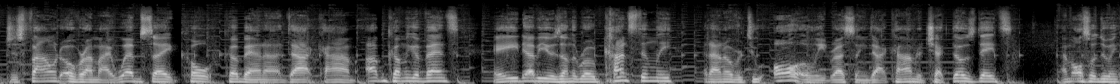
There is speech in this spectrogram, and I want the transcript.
which is found over on my website, coltcabana.com. Upcoming events, AEW is on the road constantly. Head on over to allelitewrestling.com to check those dates. I'm also doing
